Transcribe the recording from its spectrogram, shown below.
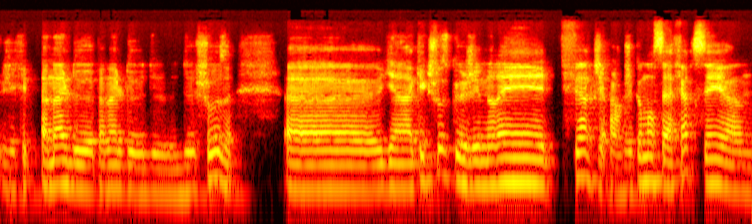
j'ai fait pas mal de, pas mal de, de, de choses. Euh, il y a quelque chose que j'aimerais faire, que j'ai, alors que j'ai commencé à faire, c'est euh,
